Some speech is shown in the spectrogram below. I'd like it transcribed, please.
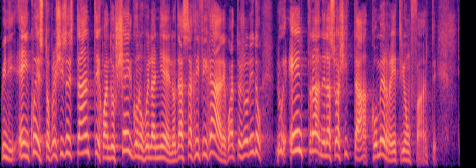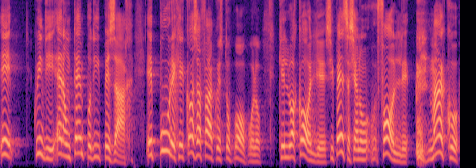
Quindi è in questo preciso istante, quando scelgono quell'agnello da sacrificare quattro giorni dopo, lui entra nella sua città come re trionfante. E quindi era un tempo di Pesach. Eppure che cosa fa questo popolo che lo accoglie? Si pensa siano folle. Marco,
